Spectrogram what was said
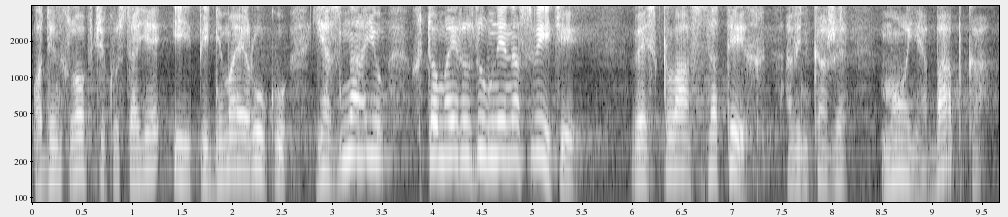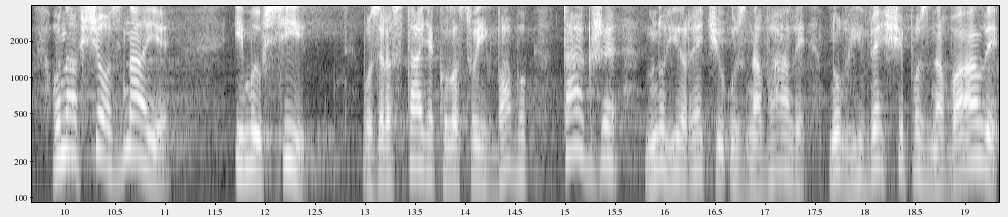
один хлопчик устає і піднімає руку. Я знаю, хто найрозумний на світі. Весь клас затих. А він каже: Моя бабка, вона все знає. І ми всі, возростая коло своїх бабок, також многі речі узнавали, многі вещі познавали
